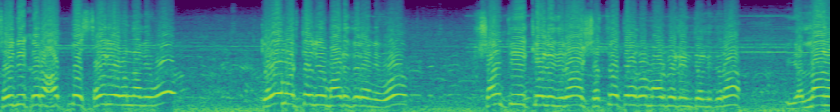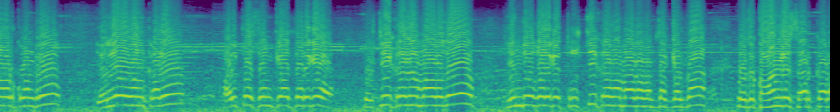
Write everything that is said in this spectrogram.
ಸೈನಿಕರ ಆತ್ಮಸ್ಥೈರ್ಯವನ್ನು ನೀವು ಕೆಳಮಟ್ಟದಲ್ಲಿ ನೀವು ಮಾಡಿದ್ದೀರಾ ನೀವು? ಶಾಂತಿ ಕೇಳಿದ್ದೀರಾ? ಶಸ್ತ್ರತ್ಯಾಗ ಮಾಡಬೇಡಿ ಅಂತ ಹೇಳಿದ್ದೀರಾ? ಎಲ್ಲ ನೋಡಿಕೊಂಡ್ರೆ ಎಲ್ಲೋ ಒಂದು ಕಡೆ ಅಲ್ಪಸಂಖ್ಯಾತರಿಗೆ ತುಷ್ಟೀಕರಣ ಮಾಡೋದು ಹಿಂದೂಗಳಿಗೆ ತುಷ್ಟೀಕರಣ ಮಾಡುವಂಥ ಕೆಲಸ ಇವತ್ತು ಕಾಂಗ್ರೆಸ್ ಸರ್ಕಾರ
